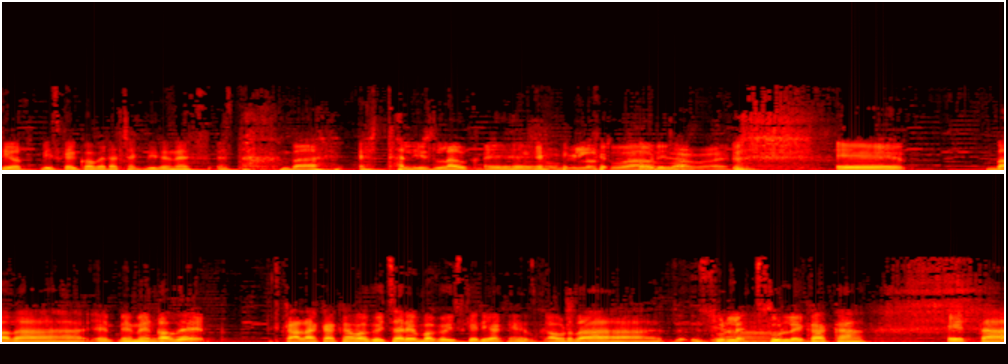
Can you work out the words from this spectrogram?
diot bizkaiko aberatsak direnez, ez da, ba, Estanislauk eh, Ongi lotua, hori da. bai. Eh, bada, em- hemen gaude, kalakaka bakoitzaren bakoizkeriak, ez gaur da, zule, Ja. zulekaka, eta...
